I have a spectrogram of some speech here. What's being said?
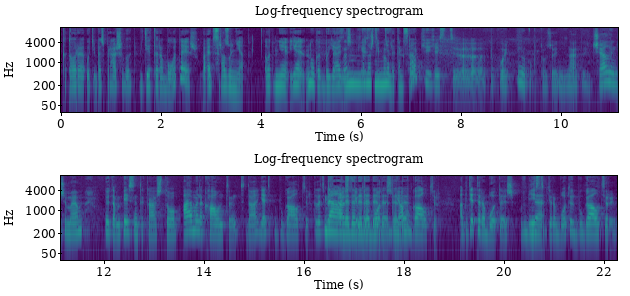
которые у тебя спрашивают, где ты работаешь, это сразу нет. Вот мне, я, ну, как бы я, это, знаешь, возможно, есть, типа, не до конца. В есть э, такой, ну, как-то уже, не знаю, это челлендж, мем, ну, там песня такая, что I'm an accountant, да, я типа бухгалтер. Когда тебя да, спрашивают, да, кем да, ты да, работаешь, да, да, я да. бухгалтер. А где ты работаешь? В месте, да. где работают бухгалтеры.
